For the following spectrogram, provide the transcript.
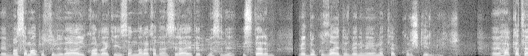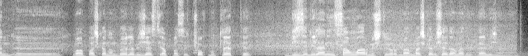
basamak usulü daha yukarıdaki insanlara kadar sirayet etmesini isterim. Ve 9 aydır benim evime tek kuruş girmiyor. E, hakikaten e, Başkan'ın böyle bir jest yapması çok mutlu etti. Bizi bilen insan varmış diyorum. Ben başka bir şey demedim, demeyeceğim. Yani.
